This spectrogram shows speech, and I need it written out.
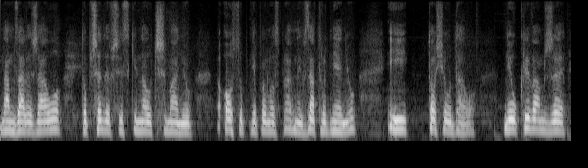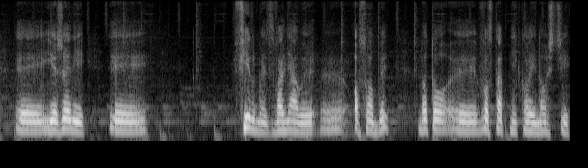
nam zależało, to przede wszystkim na utrzymaniu osób niepełnosprawnych w zatrudnieniu i to się udało. Nie ukrywam, że jeżeli firmy zwalniały y, osoby, no to y, w ostatniej kolejności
